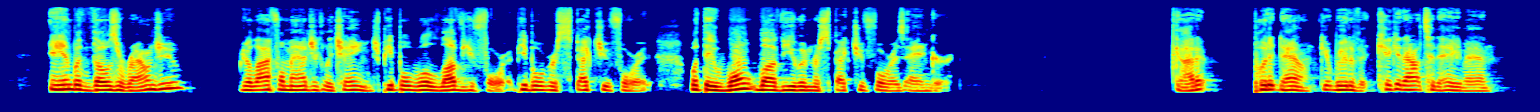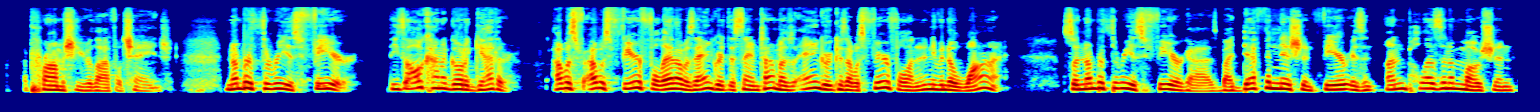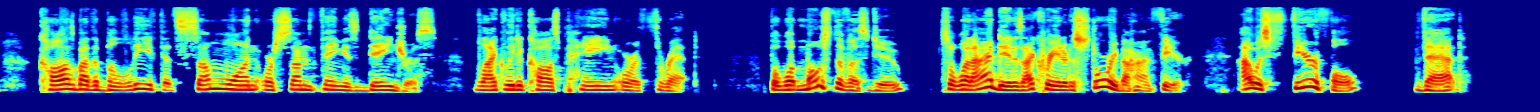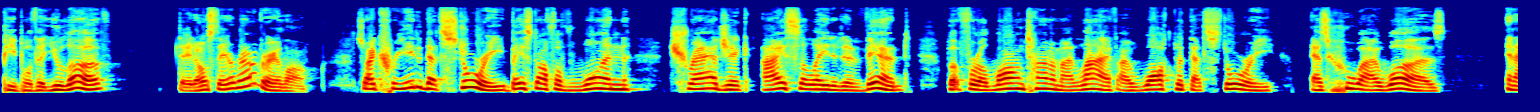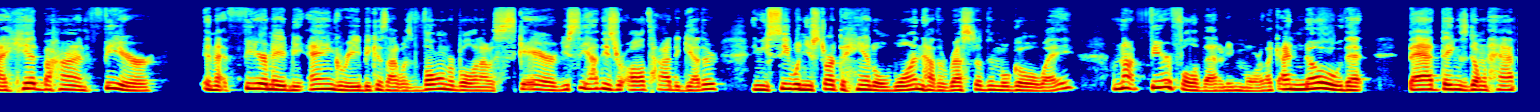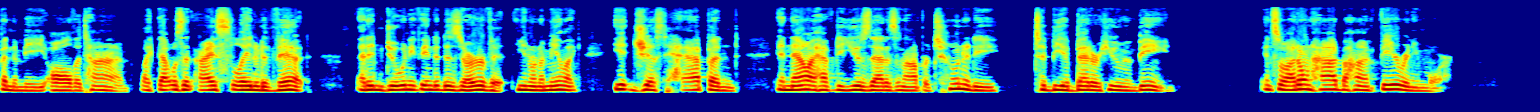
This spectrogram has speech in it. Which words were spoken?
and with those around you your life will magically change. People will love you for it. People will respect you for it. What they won't love you and respect you for is anger. Got it? Put it down. Get rid of it. Kick it out today man. I promise you your life will change. Number three is fear these all kind of go together. I was I was fearful and I was angry at the same time. I was angry because I was fearful and I didn't even know why. So number 3 is fear, guys. By definition, fear is an unpleasant emotion caused by the belief that someone or something is dangerous, likely to cause pain or a threat. But what most of us do, so what I did is I created a story behind fear. I was fearful that people that you love, they don't stay around very long. So I created that story based off of one tragic, isolated event. But for a long time in my life, I walked with that story as who I was. And I hid behind fear. And that fear made me angry because I was vulnerable and I was scared. You see how these are all tied together? And you see when you start to handle one, how the rest of them will go away. I'm not fearful of that anymore. Like I know that bad things don't happen to me all the time. Like that was an isolated event. I didn't do anything to deserve it. You know what I mean? Like it just happened. And now I have to use that as an opportunity to be a better human being. And so I don't hide behind fear anymore.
